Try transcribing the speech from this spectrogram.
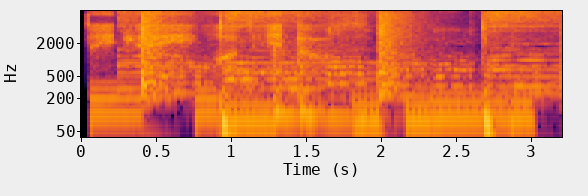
DJ in Echoes.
